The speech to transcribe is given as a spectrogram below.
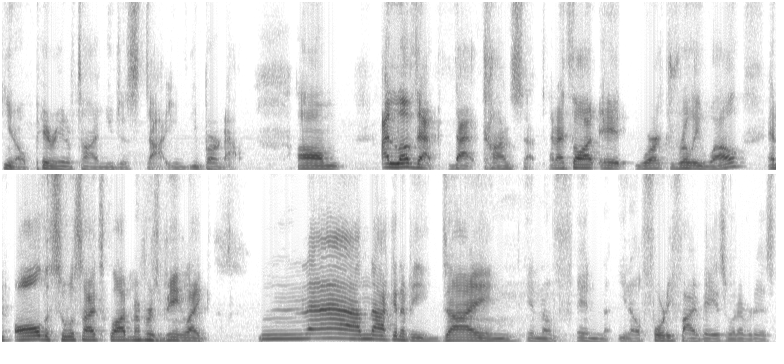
you know period of time, you just die. You you burn out. Um, I love that that concept, and I thought it worked really well. And all the Suicide Squad members being like, "Nah, I'm not gonna be dying in a, in you know 45 days, whatever it is."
